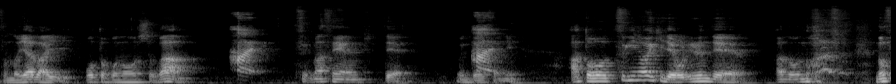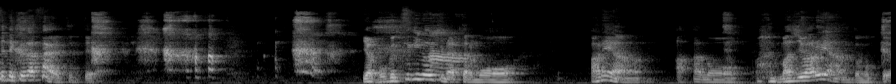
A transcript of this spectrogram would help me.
そのやばい男の人がはい「すいません」って言って運転手さんに「あと次の駅で降りるんであのの 乗せてください」って言って。いや僕次の駅になったらもうあれやん。ああの交わるやんと思って。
